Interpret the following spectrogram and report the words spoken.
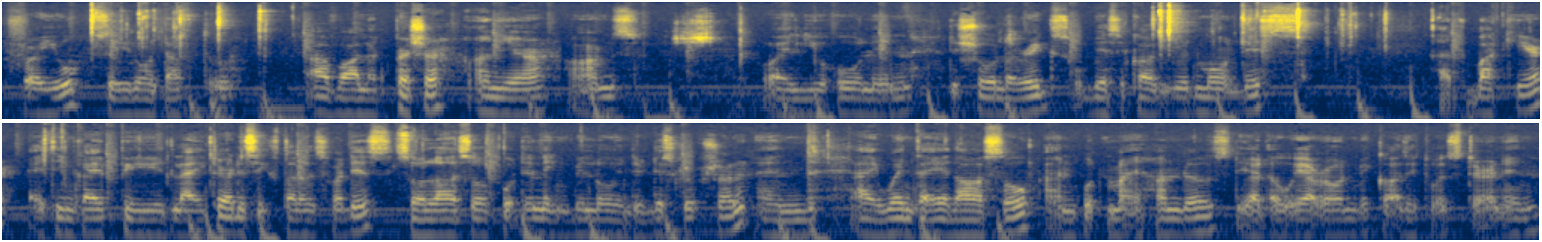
for you so you don't have to have all that pressure on your arms while you hold in the shoulder rig so basically you would mount this at back here. I think I paid like $36 for this. So I'll also put the link below in the description and I went ahead also and put my handles the other way around because it was turning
